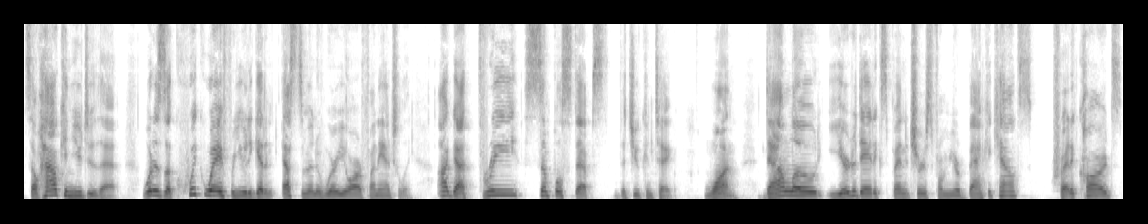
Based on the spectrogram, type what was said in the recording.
So, how can you do that? What is a quick way for you to get an estimate of where you are financially? I've got three simple steps that you can take. One, download year to date expenditures from your bank accounts, credit cards,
